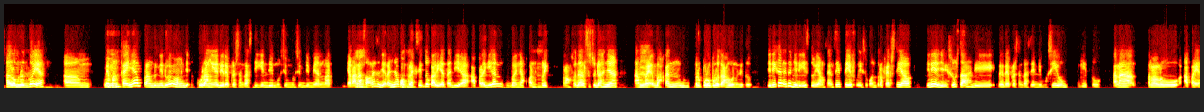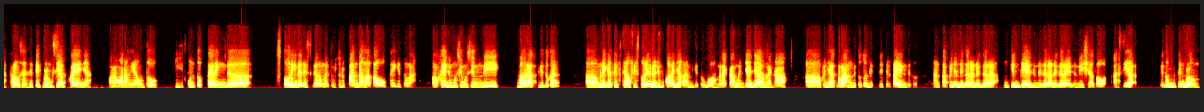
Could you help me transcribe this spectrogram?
Kalau menurut gue ya, um, memang hmm. kayaknya Perang Dunia II memang kurang ya direpresentasiin di museum-museum di Myanmar. Ya karena hmm. soalnya sejarahnya kompleks hmm. itu kali ya tadi ya. Apalagi kan banyak konflik hmm. perang saudara sesudahnya sampai yeah. bahkan berpuluh-puluh tahun gitu. Jadi kan itu jadi isu yang sensitif, isu kontroversial. Jadi ya jadi susah di representasiin di museum gitu. Karena terlalu apa ya, terlalu sensitif, belum siap kayaknya orang-orang ya untuk yeah. untuk telling the story dari segala macam sudut pandang atau kayak gitulah. Kalau kayak di museum-museum di barat gitu kan, um, negatif self history udah dibuka aja kan gitu bahwa mereka menjajah, hmm. mereka uh, penjahat perang gitu tuh diceritain gitu. Nah, tapi di negara-negara mungkin kayak di negara-negara Indonesia atau Asia itu mungkin belum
